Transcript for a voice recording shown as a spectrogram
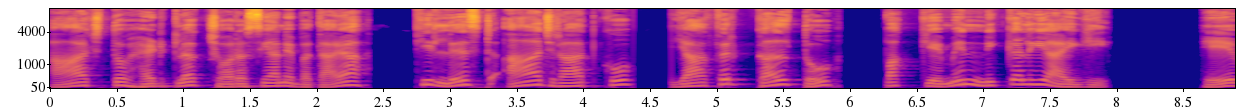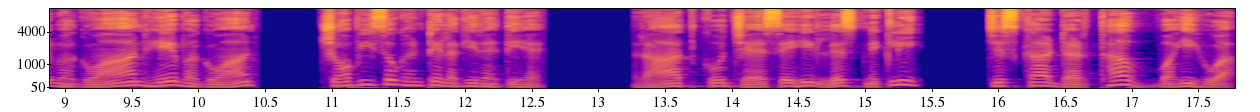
आज तो हेड क्लर्क चौरसिया ने बताया कि लिस्ट आज रात को या फिर कल तो पक्के में निकल ही आएगी। हे भगवान हे भगवान, चौबीसों घंटे लगी रहती है। रात को जैसे ही लिस्ट निकली, जिसका डर था वही हुआ।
